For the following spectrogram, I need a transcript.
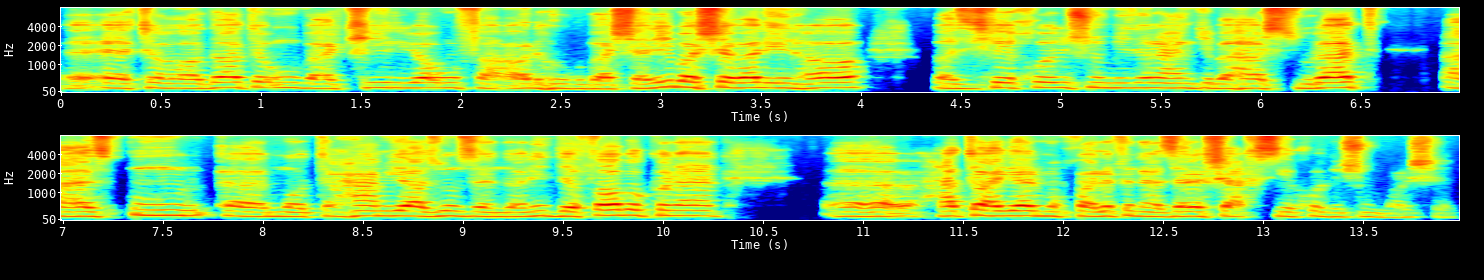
اعتقادات اون وکیل یا اون فعال حقوق بشری باشه. ولی اینها وظیفه خودشون می‌دونن که به هر صورت از اون متهم یا از اون زندانی دفاع بکنن حتی اگر مخالف نظر شخصی خودشون باشه.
